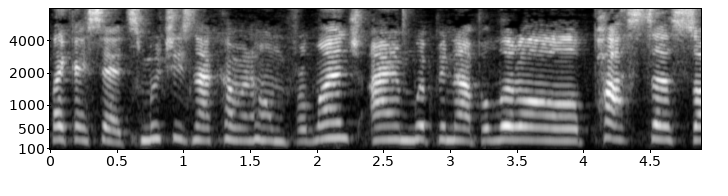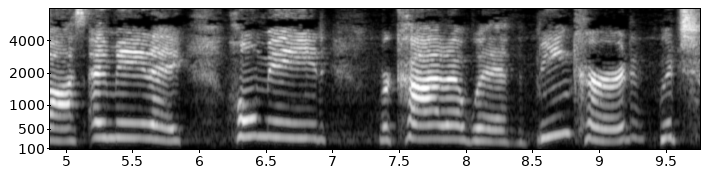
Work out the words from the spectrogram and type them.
Like I said, Smoochie's not coming home for lunch. I'm whipping up a little pasta sauce. I made a homemade ricotta with bean curd, which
